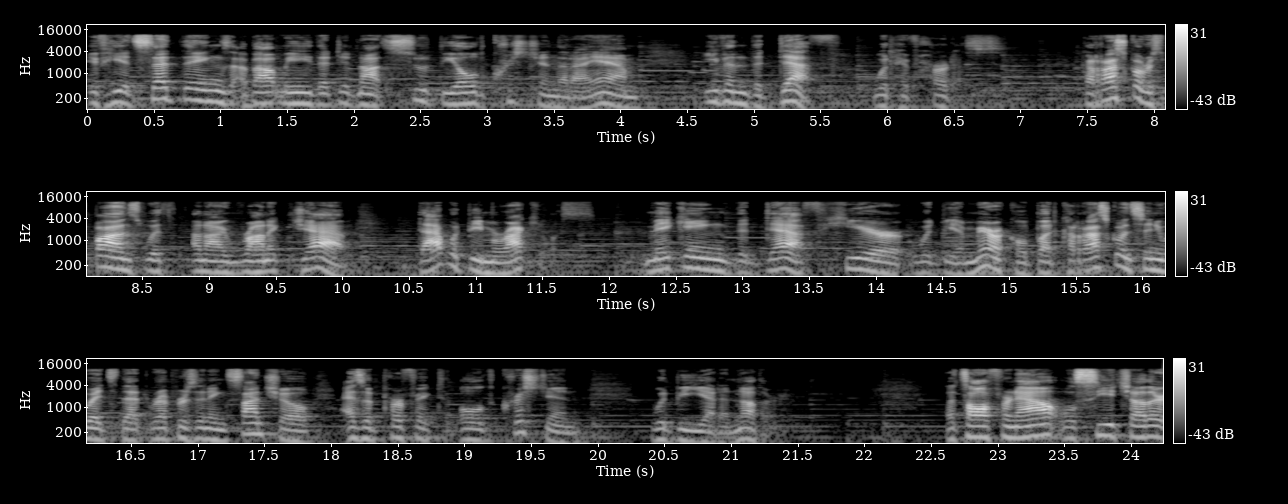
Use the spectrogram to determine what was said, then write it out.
If he had said things about me that did not suit the old Christian that I am, even the deaf would have hurt us. Carrasco responds with an ironic jab. That would be miraculous. Making the deaf hear would be a miracle, but Carrasco insinuates that representing Sancho as a perfect old Christian would be yet another. That's all for now. We'll see each other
